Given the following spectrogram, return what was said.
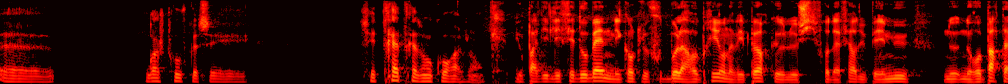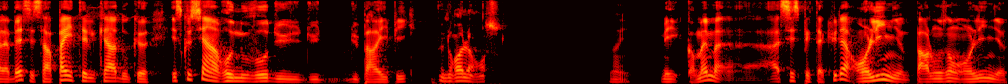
Euh, moi, je trouve que c'est c'est très très encourageant. Vous parliez de l'effet d'aubaine, mais quand le football a repris, on avait peur que le chiffre d'affaires du PMU ne, reparte à la baisse, et ça n'a pas été le cas. Donc, euh, est-ce que c'est un renouveau du, du, du pari hippique? Une relance. Oui, mais quand même euh, assez spectaculaire. En ligne, parlons-en, en ligne,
